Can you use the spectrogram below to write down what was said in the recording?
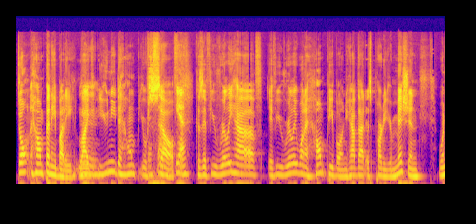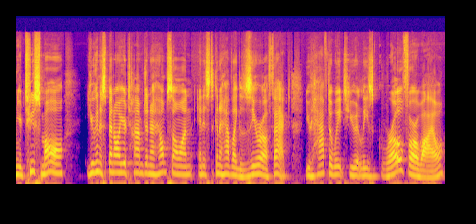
Don't help anybody. Like you need to help yourself. Mm. Yeah. Because if you really have, if you really want to help people and you have that as part of your mission, when you're too small, you're going to spend all your time trying to help someone and it's going to have like zero effect. You have to wait till you at least grow for a while,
